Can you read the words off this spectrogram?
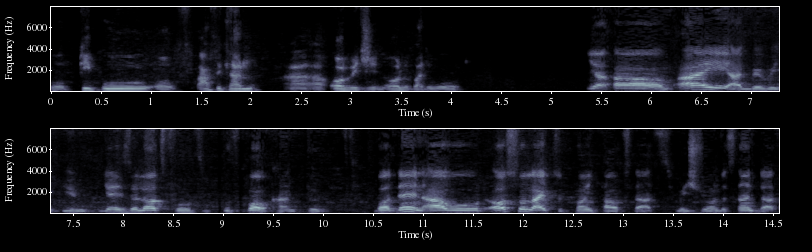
for people of African uh, origin all over the world. Yeah, um, I agree with you. There is a lot foot, football can do. But then I would also like to point out that we should understand that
